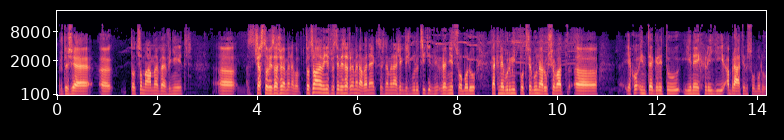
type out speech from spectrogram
protože eh, to, co máme vevnitř, eh, často vyzařujeme, nebo to, co máme vevnitř, prostě vyzařujeme na venek, což znamená, že když budu cítit vevnitř svobodu, tak nebudu mít potřebu narušovat jako integritu jiných lidí a brát jim svobodu.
